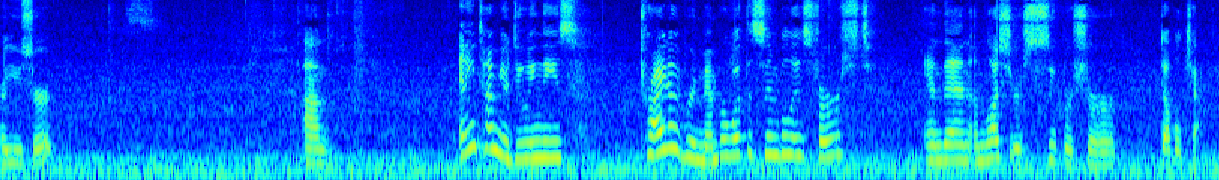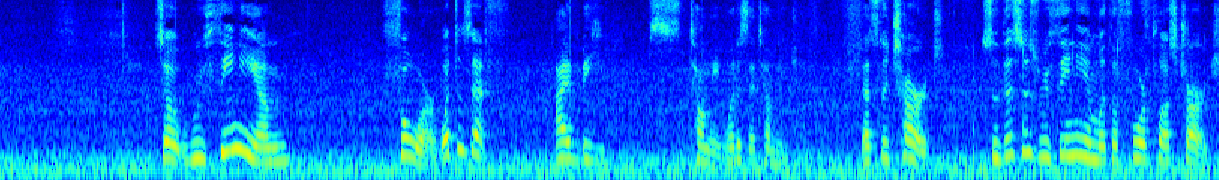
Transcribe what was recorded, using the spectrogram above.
Are you sure? Um, anytime you're doing these, try to remember what the symbol is first, and then, unless you're super sure, double check. So ruthenium 4, what does that IV tell me? What does that tell me? That's the charge. So this is ruthenium with a 4 plus charge.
